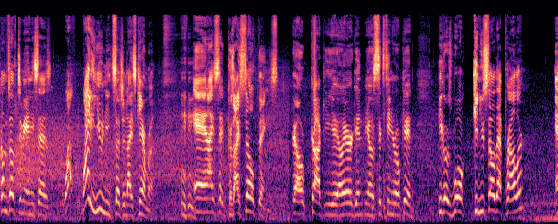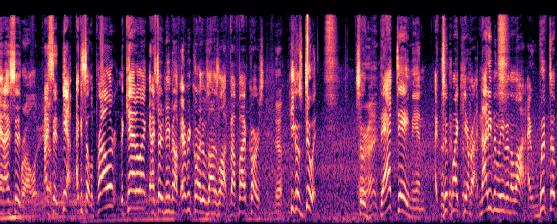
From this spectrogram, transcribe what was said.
comes up to me and he says, why, why do you need such a nice camera? and I said, because I sell things. You know, cocky, you know, arrogant, you know, 16 year old kid. He goes, well, can you sell that Prowler? And I said, Prowler, I said, yeah, I can sell the Prowler, the Cadillac, and I started naming off every car that was on his lot, about five cars. Yeah. He goes, do it. So right. that day, man, I took my camera, not even leaving the lot. I whipped up,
